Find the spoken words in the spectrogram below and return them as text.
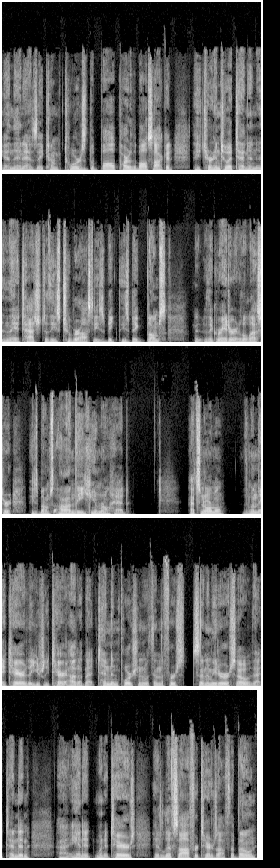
and then as they come towards the ball part of the ball socket, they turn into a tendon and they attach to these tuberosities, big, these big bumps, the greater or the lesser, these bumps on the humeral head. That's normal. When they tear, they usually tear out on that tendon portion within the first centimeter or so of that tendon. Uh, and it when it tears, it lifts off or tears off the bone,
